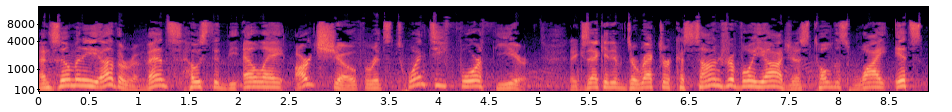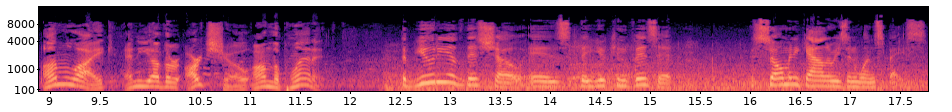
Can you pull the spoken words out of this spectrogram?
and so many other events, hosted the LA Art Show for its 24th year. Executive Director Cassandra Voyiatzis told us why it's unlike any other art show on the planet. The beauty of this show is that you can visit so many galleries in one space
